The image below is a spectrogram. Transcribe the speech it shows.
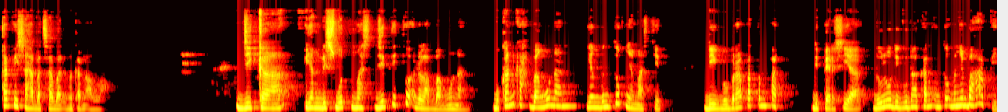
Tapi sahabat-sahabat makan Allah. Jika yang disebut masjid itu adalah bangunan, bukankah bangunan yang bentuknya masjid di beberapa tempat di Persia dulu digunakan untuk menyembah api.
